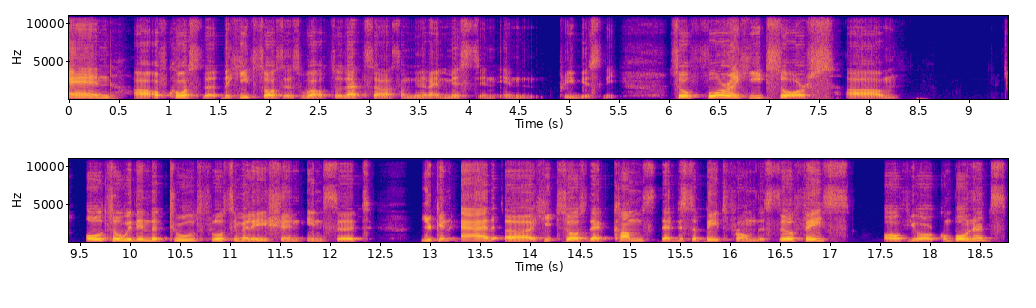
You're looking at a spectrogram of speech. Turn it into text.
and uh, of course the, the heat source as well. So that's uh, something that I missed in, in previously. So for a heat source, um, also within the tools flow simulation insert, you can add a heat source that comes, that dissipates from the surface of your components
